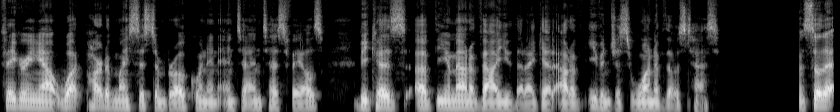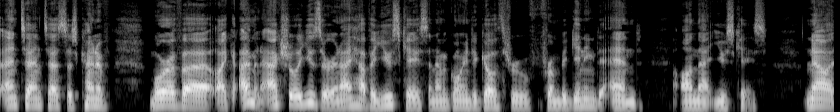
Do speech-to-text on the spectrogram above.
figuring out what part of my system broke when an end to end test fails because of the amount of value that I get out of even just one of those tests. So the end-to-end test is kind of more of a like I'm an actual user and I have a use case and I'm going to go through from beginning to end on that use case. Now,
